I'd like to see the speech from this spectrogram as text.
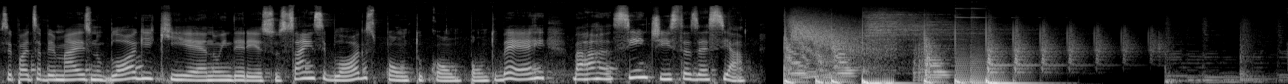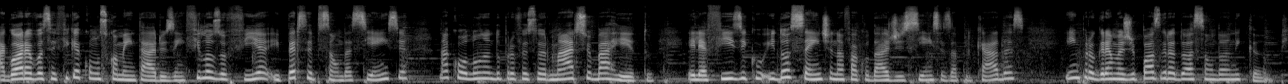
Você pode saber mais no blog, que é no endereço scienceblogs.com.br barra cientistas SA. Agora você fica com os comentários em Filosofia e Percepção da Ciência na coluna do professor Márcio Barreto. Ele é físico e docente na Faculdade de Ciências Aplicadas e em programas de pós-graduação da Unicamp.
